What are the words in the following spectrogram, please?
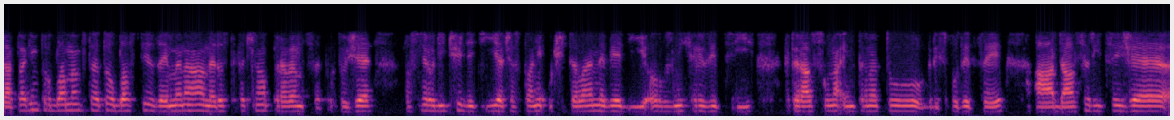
Základním problémem v této oblasti je zejména nedostatečná prevence, protože vlastně rodiče dětí a často ani učitelé nevědí o různých rizicích, která jsou na internetu k dispozici a dá se říci, že eh,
